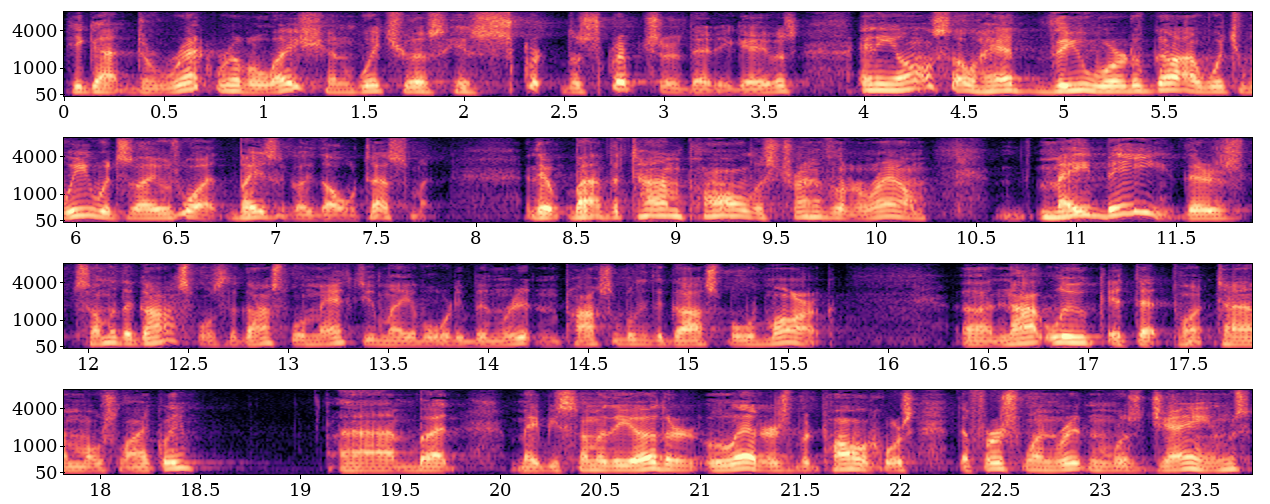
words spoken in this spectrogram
he got direct revelation, which was his script, the scripture that he gave us, and he also had the Word of God, which we would say was what basically the Old Testament. And that by the time Paul is traveling around, maybe there's some of the Gospels. The Gospel of Matthew may have already been written, possibly the Gospel of Mark, uh, not Luke at that point in time, most likely. Uh, but maybe some of the other letters. But Paul, of course, the first one written was James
